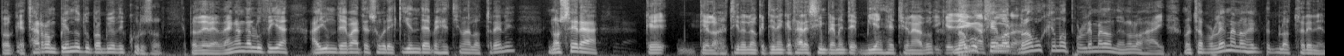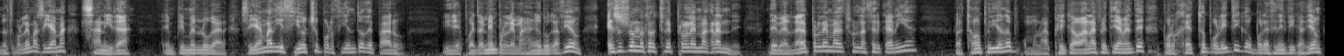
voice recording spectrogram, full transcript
porque está rompiendo tu propio discurso. Pero de verdad en Andalucía hay un debate sobre quién debe gestionar los trenes. ¿No será que, que los gestionen lo que tienen que estar es simplemente bien gestionados? Y que no, busquemos, no busquemos problemas donde no los hay. Nuestro problema no es el- los trenes, nuestro problema se llama sanidad, en primer lugar. Se llama 18% de paro. Y después también problemas en educación. Esos son nuestros tres problemas grandes. ¿De verdad el problema de esto es la cercanía? Lo estamos pidiendo, como lo ha explicado Ana, efectivamente, por gesto político, por escenificación.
